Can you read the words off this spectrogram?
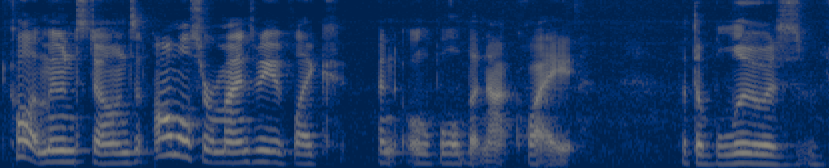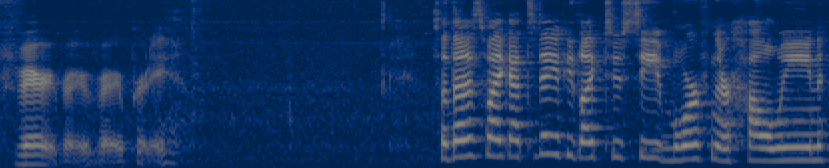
I call it moonstones. It almost reminds me of like an opal, but not quite. But the blue is very, very, very pretty. So that is what I got today. If you'd like to see more from their Halloween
